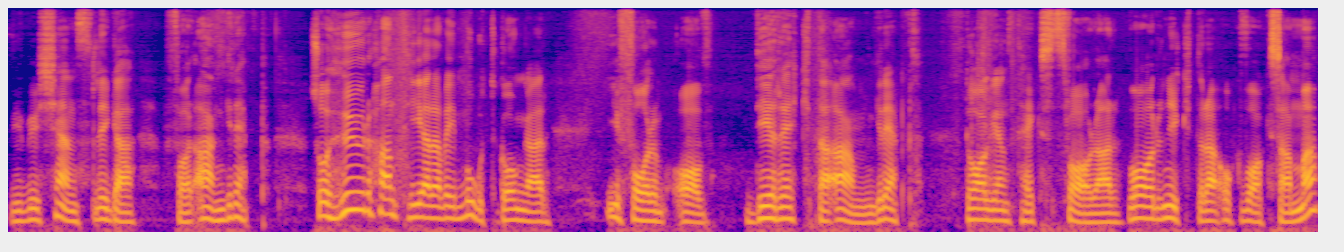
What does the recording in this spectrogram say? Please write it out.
vi blir känsliga för angrepp. Så hur hanterar vi motgångar i form av direkta angrepp? Dagens text svarar, var nyktra och vaksamma.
